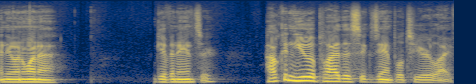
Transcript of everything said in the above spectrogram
Anyone want to give an answer? How can you apply this example to your life?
